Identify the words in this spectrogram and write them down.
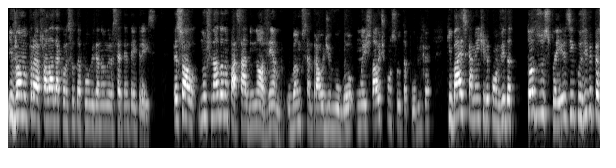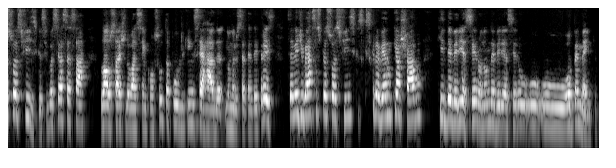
E vamos para falar da consulta pública número 73. Pessoal, no final do ano passado, em novembro, o Banco Central divulgou um edital de consulta pública que basicamente ele convida todos os players, inclusive pessoas físicas. Se você acessar lá o site do Bacen Consulta Pública Encerrada número 73, você vê diversas pessoas físicas que escreveram que achavam que deveria ser ou não deveria ser o, o, o Open Bank.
